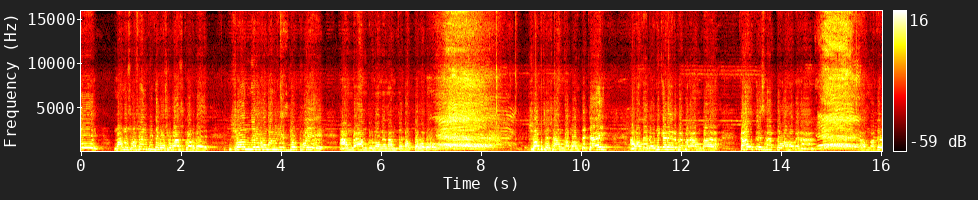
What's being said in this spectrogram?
যে মানুষ অশান্তিতে বসবাস করবে সব নিরীহ মানুষ একজোট হয়ে আমরা আন্দোলনে নামতে বাধ্য হব সবশেষে আমরা বলতে চাই আমাদের অধিকারের ব্যাপারে আমরা কাউকে ছাড় দেওয়া হবে না। আপনাদের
